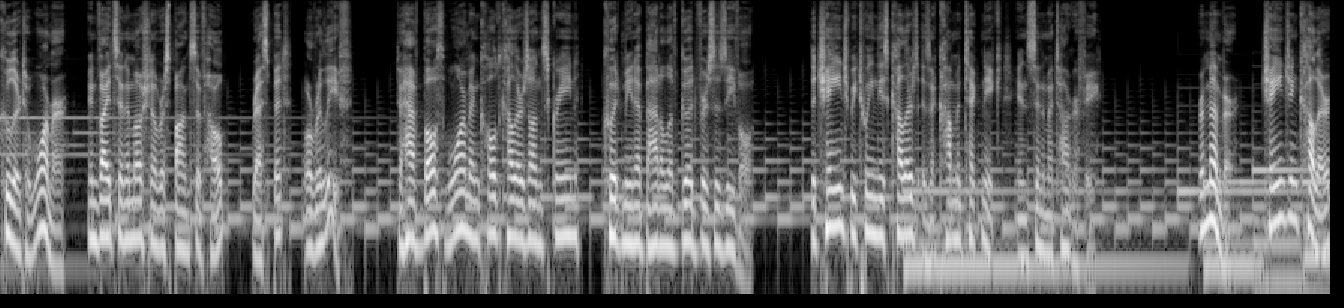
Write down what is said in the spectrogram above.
cooler to warmer, invites an emotional response of hope, respite, or relief. To have both warm and cold colors on screen could mean a battle of good versus evil. The change between these colors is a common technique in cinematography. Remember, change in color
